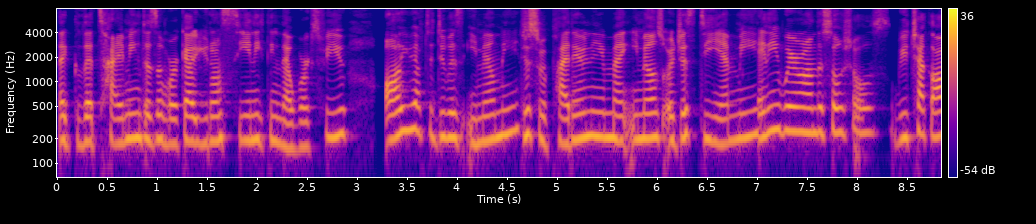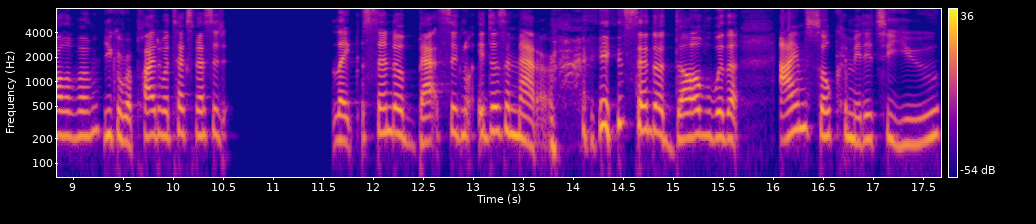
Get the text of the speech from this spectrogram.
like the timing doesn't work out, you don't see anything that works for you, all you have to do is email me. Just reply to any of my emails or just DM me anywhere on the socials. We check all of them. You can reply to a text message. Like send a bat signal. It doesn't matter. send a dove with a I'm so committed to you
